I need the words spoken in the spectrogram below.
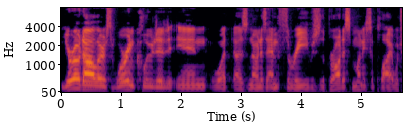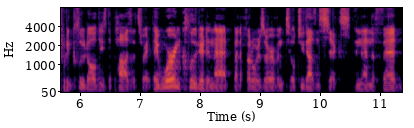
euro dollars were included in what is known as M3, which is the broadest money supply, which would include all these deposits, right? They were included in that by the Federal Reserve until 2006. And then the Fed,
